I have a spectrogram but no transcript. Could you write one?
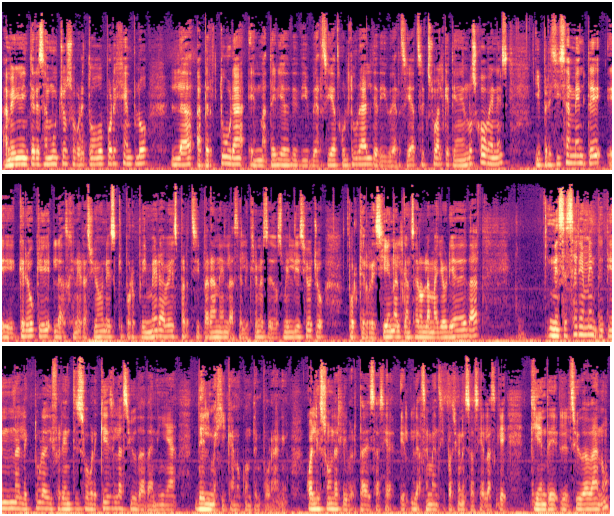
A mí me interesa mucho, sobre todo, por ejemplo, la apertura en materia de diversidad cultural, de diversidad sexual que tienen los jóvenes y precisamente eh, creo que las generaciones que por primera vez participarán en las elecciones de 2018 porque recién alcanzaron la mayoría de edad, necesariamente tienen una lectura diferente sobre qué es la ciudadanía del mexicano contemporáneo, cuáles son las libertades hacia las emancipaciones hacia las que tiende el ciudadano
